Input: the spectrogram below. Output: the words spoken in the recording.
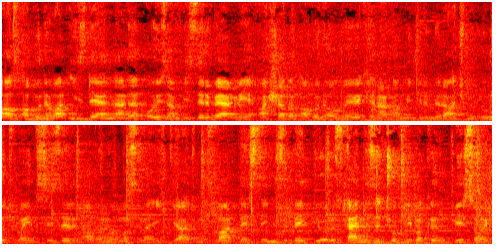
az abone var izleyenlerden. O yüzden bizleri beğenmeyi, aşağıdan abone olmayı ve kenardan bildirimleri açmayı unutmayın. Sizlerin abone olmasına ihtiyacımız var. Desteğinizi bekliyoruz. Kendinize çok iyi bakın. Bir sonraki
